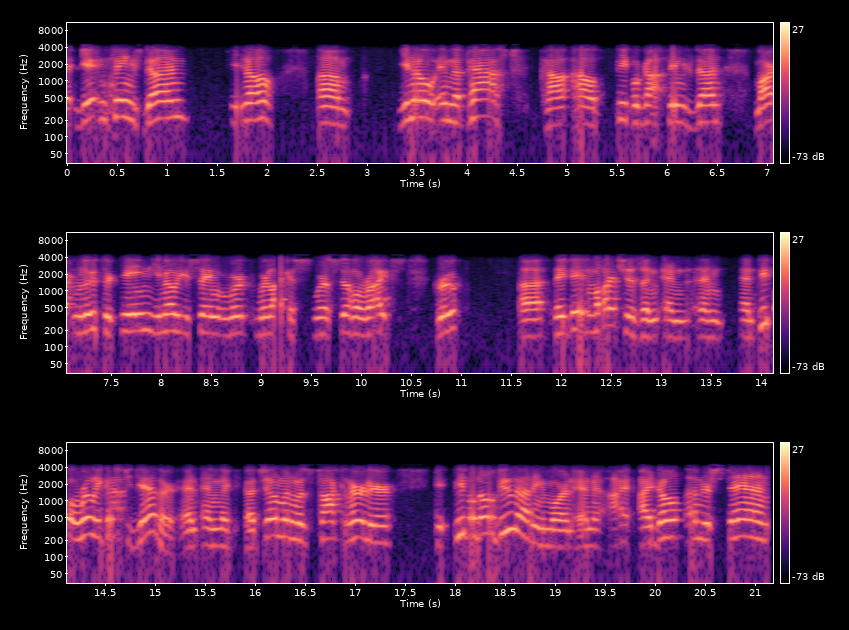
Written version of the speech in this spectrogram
uh, getting things done. You know, um, you know, in the past, how how people got things done. Martin Luther King. You know, you say we're we're like a we're a civil rights group. Uh, they did marches and and and and people really got together. And and the, a gentleman was talking earlier. People don't do that anymore, and, and I I don't understand.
